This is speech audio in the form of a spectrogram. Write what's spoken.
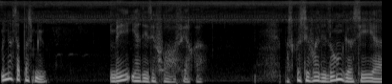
Maintenant, ça passe mieux. Mais il y a des efforts à faire. Parce que c'est vrai, les langues. Euh,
